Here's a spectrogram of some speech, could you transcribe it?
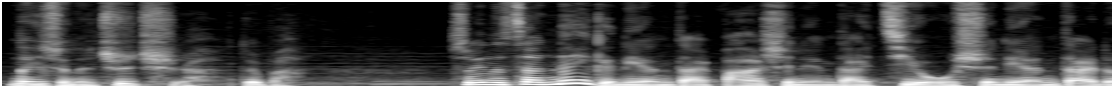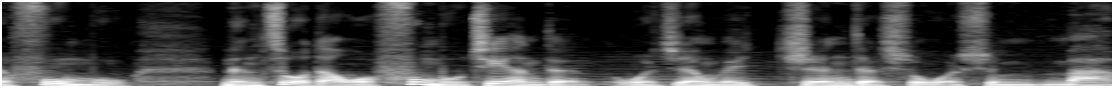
那也只能支持啊，对吧？所以呢，在那个年代，八十年代、九十年代的父母。能做到我父母这样的，我认为真的是我是蛮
